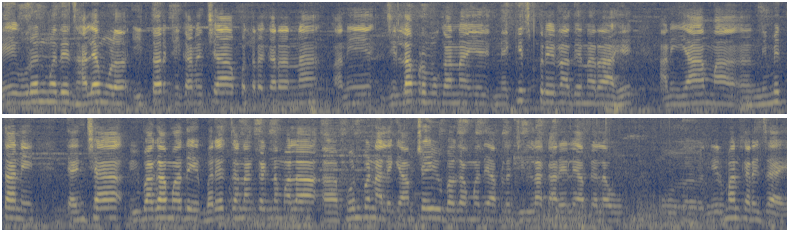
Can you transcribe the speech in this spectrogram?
हे उरणमध्ये झाल्यामुळं इतर ठिकाणच्या पत्रकारांना आणि जिल्हा प्रमुखांना हे नक्कीच प्रेरणा देणारं आहे. आणि या मा निमित्ताने त्यांच्या विभागामध्ये बऱ्याच जणांकडनं मला फोन पण आले की आमच्याही विभागामध्ये आपलं जिल्हा कार्यालय आपल्याला उ- निर्माण करायचं आहे.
